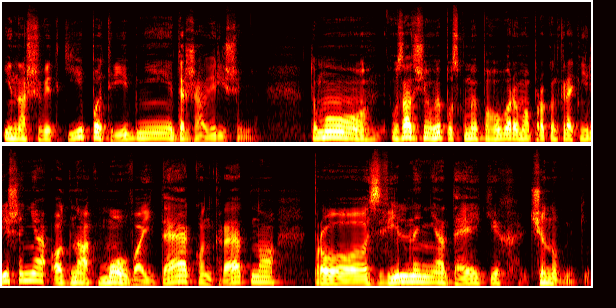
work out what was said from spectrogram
і на швидкі потрібні державі рішення. Тому у завтрашньому випуску ми поговоримо про конкретні рішення, однак мова йде конкретно про звільнення деяких чиновників.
